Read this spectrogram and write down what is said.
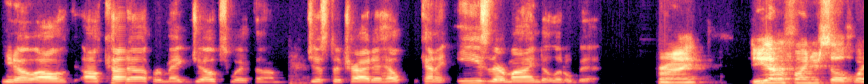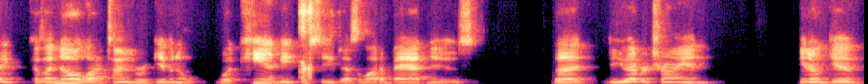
you know i'll i'll cut up or make jokes with them just to try to help kind of ease their mind a little bit right do you ever find yourself like because i know a lot of times we're given a what can be perceived as a lot of bad news but do you ever try and you know give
